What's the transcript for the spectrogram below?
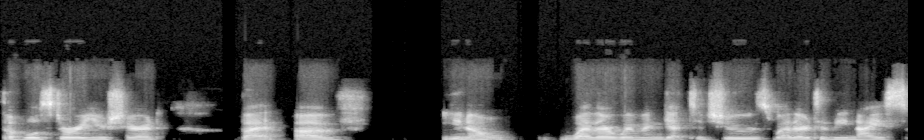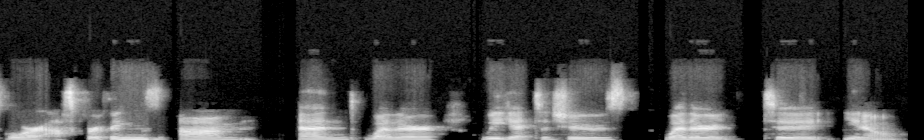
the whole story you shared, but of you know whether women get to choose whether to be nice or ask for things, um, and whether we get to choose whether to you know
